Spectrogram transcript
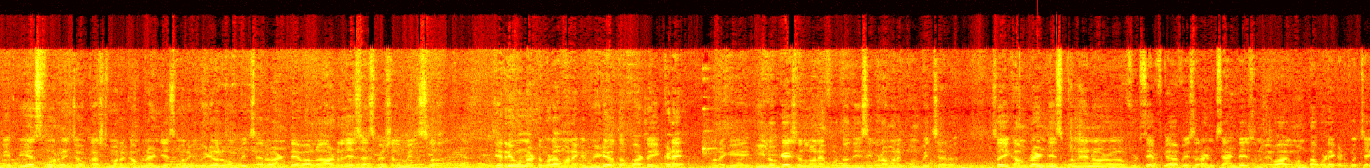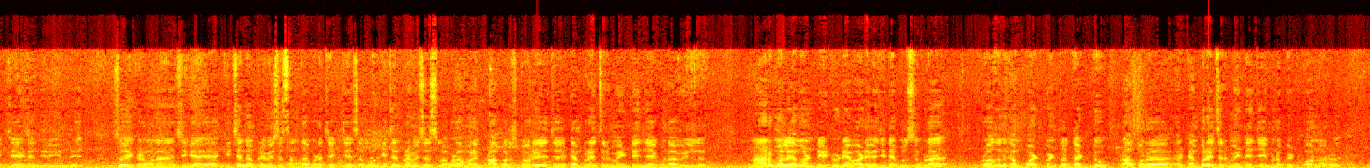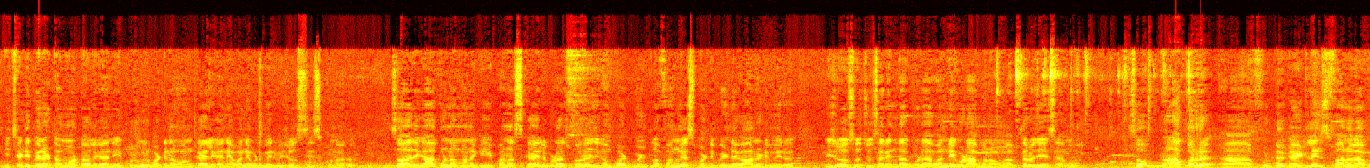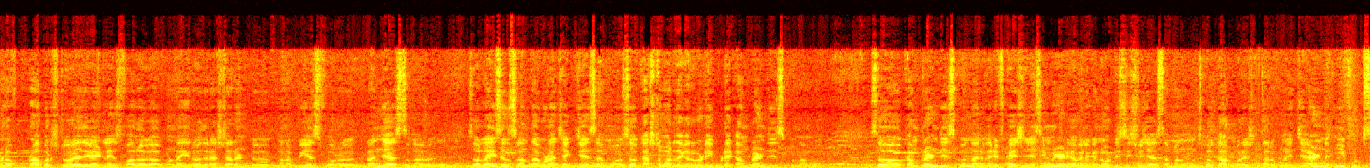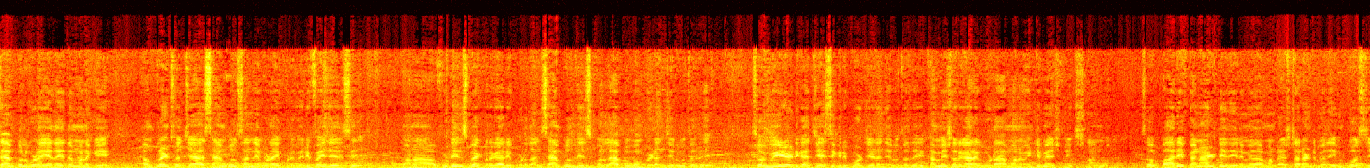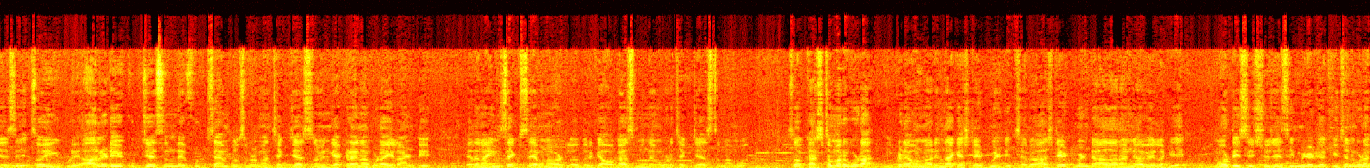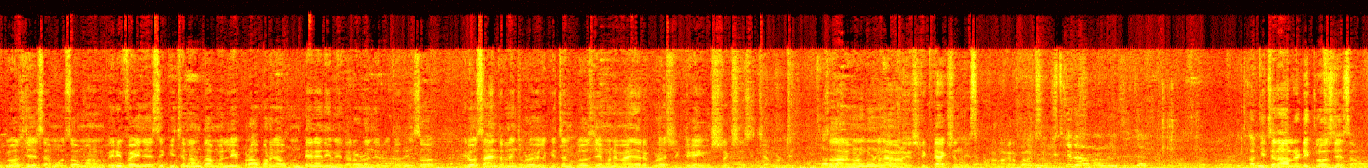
మనకి పిఎస్ ఫోర్ నుంచి ఒక కస్టమర్ కంప్లైంట్ చేసి మనకి వీడియోలు పంపించారు. అంటే వాళ్ళు ఆర్డర్ చేసే స్పెషల్ మీల్స్లో ఉన్నట్టు కూడా మనకి వీడియోతో పాటు ఇక్కడే మనకి ఈ లొకేషన్లోనే ఫోటో తీసి కూడా మనకి పంపించారు. సో ఈ కంప్లైంట్ తీసుకుని నేను food safety officer and sanitation విభాగం అంతా కూడా ఇక్కడికి వచ్చి చెక్ చేయడం జరిగింది. సో ఇక్కడ మన కిచెన్ ప్రెమిసెస్ అంతా కూడా చెక్ చేసాము కిచెన్ ప్రెమిసెస్లో కూడా మనకి ప్రాపర్ స్టోరేజ్ టెంపరేచర్ మెయింటైన్ చేయకుండా వీళ్ళు నార్మల్గా మన డే టు డే వాడే వెజిటేబుల్స్ కూడా ఫ్రోజన్ కంపార్ట్మెంట్లో దట్టు ప్రాపర్ టెంపరేచర్ మెయింటైన్ చేయకుండా పెట్టుకున్నారు ఈ చెడిపోయిన టమాటోలు కానీ పురుగులు పట్టిన వంకాయలు కానీ అవన్నీ కూడా మీరు విజువల్స్ తీసుకున్నారు. సో అది కాకుండా మనకి పనసకాయలు కూడా స్టోరేజ్ కంపార్ట్మెంట్లో ఫంగస్ పట్టిపోయిండేవి ఆల్రెడీ మీరు విజువల్స్ చూసారు ఇందాక కూడా అవన్నీ కూడా మనం అబ్జర్వ్ చేశాము. So proper food guidelines follow కాకుండా proper storage guidelines follow కాకుండా ఈరోజు రెస్టారెంట్ మన పిఎస్ ఫోర్ రన్ చేస్తున్నారు. సో లైసెన్స్ అంతా కూడా చెక్ చేసాము సో కస్టమర్ దగ్గర కూడా ఇప్పుడే కంప్లైంట్ తీసుకున్నాము. సో కంప్లైంట్ తీసుకుని దాన్ని వెరిఫికేషన్ చేసి ఇమీడియట్గా వీళ్ళకి నోటీస్ ఇష్యూ చేస్తాం మన మున్సిపల్ కార్పొరేషన్ తరపు నుంచి. అండ్ ఈ ఫుడ్ శాంపుల్ కూడా ఏదైతే మనకి కంప్లైంట్స్ వచ్చాయో ఆ శాంపుల్స్ అన్ని కూడా ఇప్పుడు వెరిఫై చేసి మన ఫుడ్ ఇన్స్పెక్టర్ గారు ఇప్పుడు దాని శాంపుల్ తీసుకొని ల్యాబ్కి పంపించడం జరుగుతుంది. సో ఇమీడియట్గా జేసీకి రిపోర్ట్ చేయడం జరుగుతుంది. కమిషనర్ గారికి కూడా మనం ఇంటిమేషన్ ఇచ్చినాము. సో భారీ పెనాల్టీ దీని మీద మన రెస్టారెంట్ మీద ఇంపోజ్ చేసి సో ఇప్పుడు ఆల్రెడీ కుక్ చేసి ఉండే ఫుడ్ శాంపుల్స్ కూడా మనం చెక్ చేస్తున్నాం. ఇంకెక్కడైనా కూడా ఇలాంటి ఏదైనా ఇన్సెక్ట్స్ ఏమైనా వాటిలో దొరికే అవకాశం ఉందేమో కూడా చెక్ చేస్తున్నాము. సో కస్టమర్ కూడా ఇక్కడే ఉన్నారు ఇందాకే స్టేట్మెంట్ ఇచ్చారు. ఆ స్టేట్మెంట్ ఆధారంగా వీళ్ళకి నోటీస్ ఇష్యూ చేసి ఇమీడియట్గా కిచెన్ కూడా క్లోజ్ చేశాము. సో మనం వెరిఫై చేసి కిచెన్ అంతా మళ్ళీ ప్రాపర్గా ఉంటేనే దీన్ని తెరవడం జరుగుతుంది. సో ఈరోజు సాయంత్రం నుంచి కూడా వీళ్ళు కిచెన్ క్లోజ్ చేయమని మేనేజర్ కూడా స్ట్రిక్ట్గా ఇన్స్ట్రక్షన్స్ ఇచ్చామండి. సో దానికి అనుగుణంగా మనం స్ట్రిక్ట్ యాక్షన్ తీసుకుంటాం నగరపాలక సంస్థ. ఆ కిచెన్ ఆల్రెడీ క్లోజ్ చేసాము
